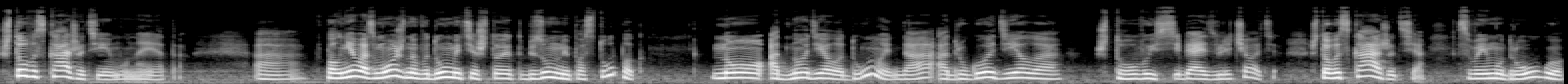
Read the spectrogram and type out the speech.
что вы скажете ему на это? А, вполне возможно, вы думаете, что это безумный поступок, но одно дело думать, да, а другое дело, что вы из себя извлечете, что вы скажете своему другу,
